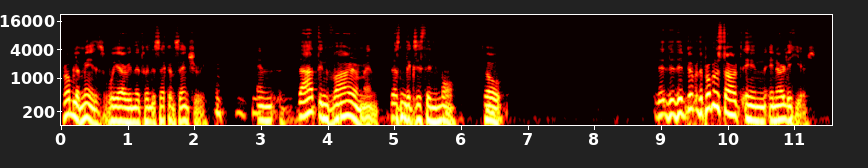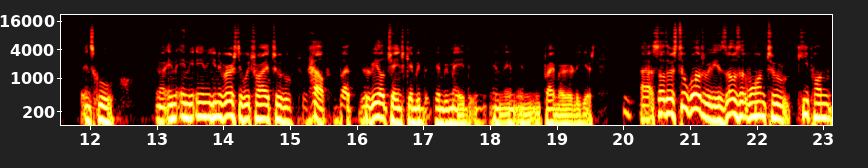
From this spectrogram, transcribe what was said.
Problem is, we are in the 22nd century, mm-hmm. and that environment doesn't exist anymore. So mm-hmm. the, the, the problems start in, in early years, in school. You know, in, in, in university we try to, to help, but the real change can be can be made in, in, in primary early years. Uh, so there's two worlds really. Is those that want to keep on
